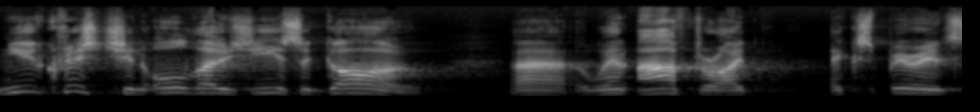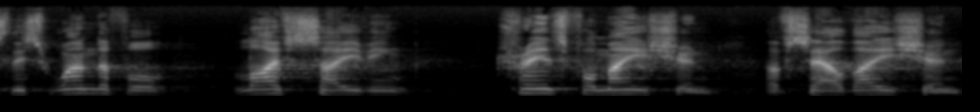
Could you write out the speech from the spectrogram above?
new Christian all those years ago, uh, when after I experienced this wonderful life saving transformation of salvation,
